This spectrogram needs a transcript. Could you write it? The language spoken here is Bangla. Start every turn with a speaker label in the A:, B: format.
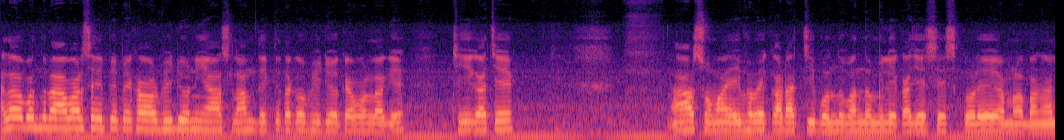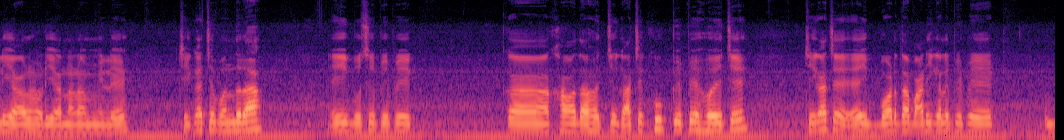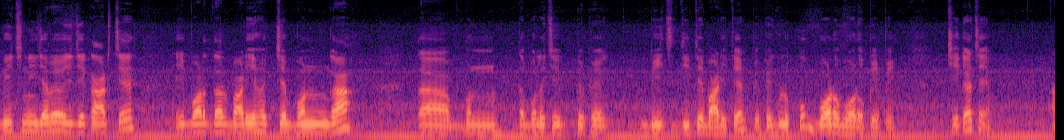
A: হ্যালো বন্ধুরা, আবার সেই পেঁপে খাওয়ার ভিডিও নিয়ে আসলাম। দেখতে থাকো ভিডিও কেমন লাগে। ঠিক আছে। আর সময় এইভাবে কাটাচ্ছি বন্ধু বান্ধব মিলে কাজে শেষ করে, আমরা বাঙালি আর হরিয়ানারা মিলে। ঠিক আছে বন্ধুরা, এই বসে পেঁপে খাওয়া দাওয়া হচ্ছে। গাছে খুব পেঁপে হয়েছে। ঠিক আছে, এই বর্দা বাড়ি গেলে পেঁপে বীজ নিয়ে যাবে, ওই যে কাটছে। এই বর্দার বাড়ি হচ্ছে বনগা। তা বন, তা বলেছি পেঁপে বীজ দিতে বাড়িতে। পেঁপেগুলো খুব বড় বড় পেঁপে, ঠিক আছে?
